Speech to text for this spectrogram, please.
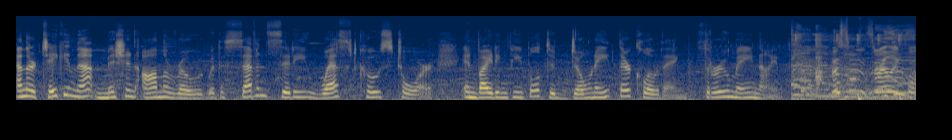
And they're taking that mission on the road with a seven city West Coast tour, inviting people to donate their clothing through May 9th. This one's really cool.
